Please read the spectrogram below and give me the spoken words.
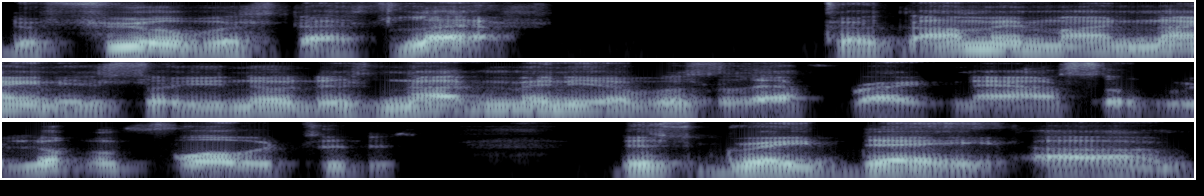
the few of us that's left. Because I'm in my 90s, so you know there's not many of us left right now. So we're looking forward to this, this great day. Um,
